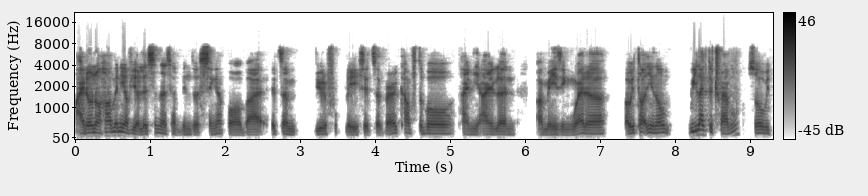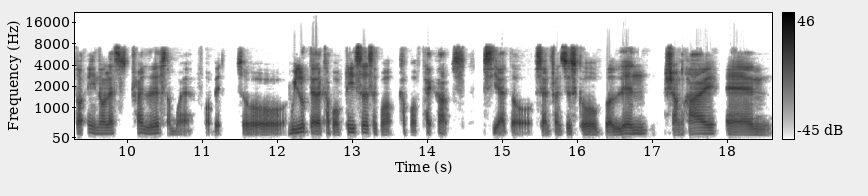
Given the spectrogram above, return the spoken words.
I don't know how many of your listeners have been to Singapore, but it's a beautiful place. It's a very comfortable, tiny island, amazing weather. But we thought, you know, we like to travel. So we thought, hey, you know, let's try to live somewhere for a bit. So we looked at a couple of places, like a couple of tech hubs. Seattle, San Francisco, Berlin, Shanghai, and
